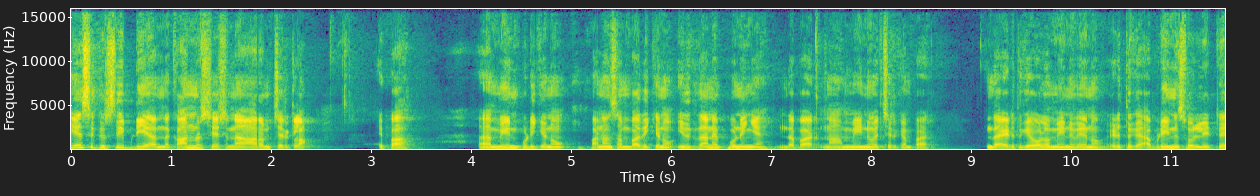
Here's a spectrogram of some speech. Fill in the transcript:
இயேசு கிறிஸ்து இப்படி அந்த கான்வர்சேஷனை ஆரம்பிச்சிருக்கலாம். எப்பா மீன் பிடிக்கணும் பணம் சம்பாதிக்கணும் இதுக்கு தானே போனீங்க? இந்த பார் நான் மீன் வச்சுருக்கேன் பார். இந்த இடத்துக்கு எவ்வளோ மீன் வேணும்? எடுத்துக்க அப்படின்னு சொல்லிட்டு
